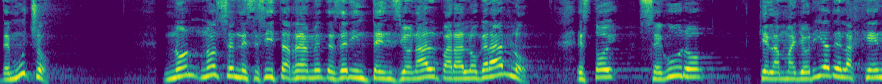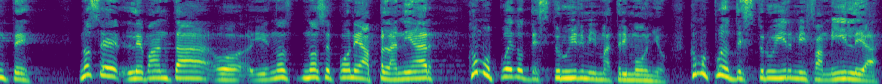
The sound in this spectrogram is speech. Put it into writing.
de mucho. No, no se necesita realmente ser intencional para lograrlo. Estoy seguro que la mayoría de la gente no se levanta o no, no se pone a planear ¿Cómo puedo destruir mi matrimonio? ¿Cómo puedo destruir mi familia?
